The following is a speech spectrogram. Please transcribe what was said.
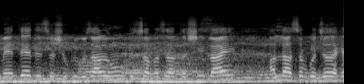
میں تہ سے شکر گزار ہوں کہ سب حضرت تشریف لائے۔ اللہ سب کو جزاک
